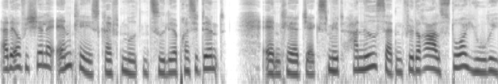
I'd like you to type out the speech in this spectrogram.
er det officielle anklageskrift mod den tidligere præsident. Anklager Jack Smith har nedsat en føderal storjury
